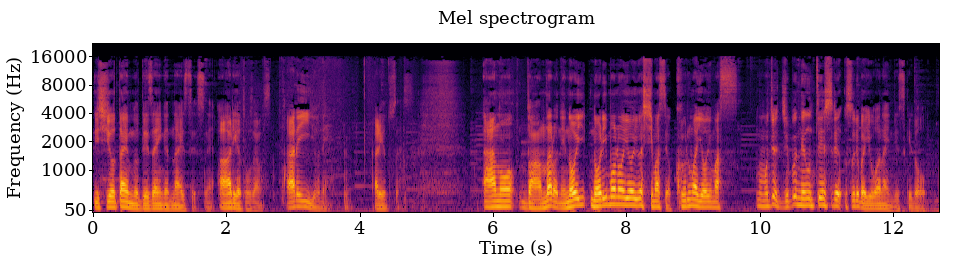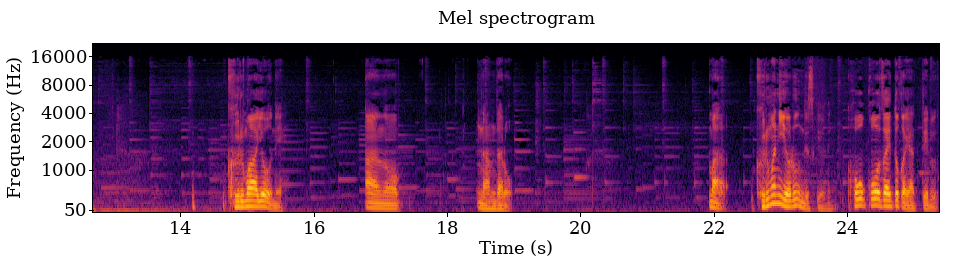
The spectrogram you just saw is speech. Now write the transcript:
石尾タイムのデザインがナイスですね。あありがとうございます。あれいいよね。ありがとうございます。あのなんだろうね。乗り乗り物酔いはしますよ。車酔います。もちろん自分で運転すれば酔わないんですけど。車酔うね。あのなんだろう。まあ車によるんですけどね。芳香剤とかやってる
